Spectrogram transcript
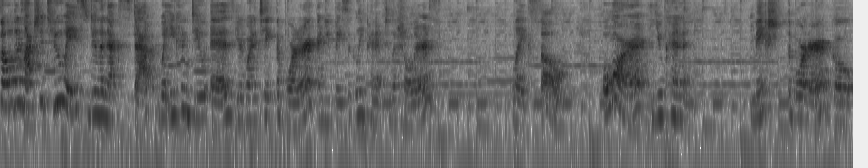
So there's actually two ways to do the next step. What you can do is you're going to take the border and you basically pin it to the shoulders, like so. Or you can make the border go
